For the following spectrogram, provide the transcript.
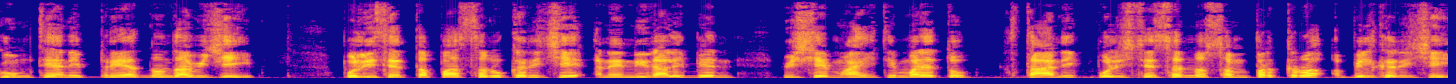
ગુમ થયાની ફરિયાદ નોંધાવી છે. પોલીસે તપાસ શરૂ કરી છે અને નિરાલીબેન વિશે માહિતી મળે તો સ્થાનિક પોલીસ સ્ટેશનનો સંપર્ક કરવા અપીલ કરી છે.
